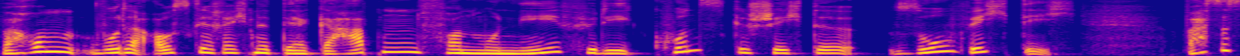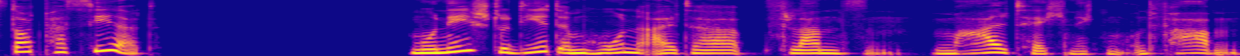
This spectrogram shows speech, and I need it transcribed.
Warum wurde ausgerechnet der Garten von Monet für die Kunstgeschichte so wichtig? Was ist dort passiert? Monet studiert im hohen Alter Pflanzen, Maltechniken und Farben.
